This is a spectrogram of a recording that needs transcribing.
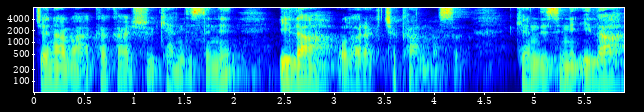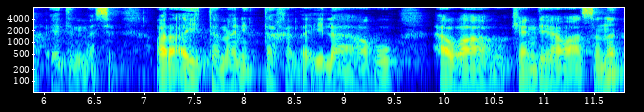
Cenab-ı Hakk'a karşı kendisini ilah olarak çıkarması, kendisini ilah edinmesi. اَرَأَيْتَ مَنِ اتَّخَذَ ilahahu hevahu kendi hevasını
